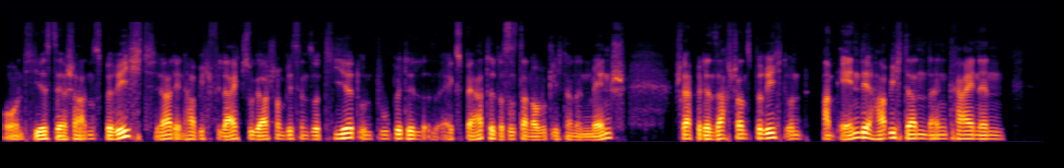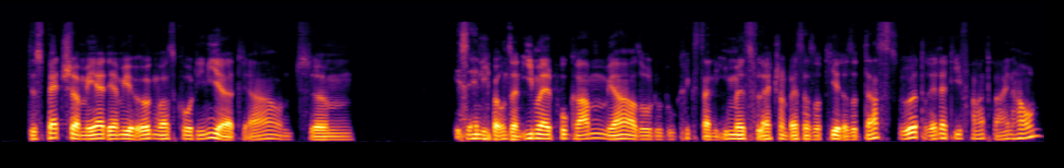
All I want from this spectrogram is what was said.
Und hier ist der Schadensbericht, ja, den habe ich vielleicht sogar schon ein bisschen sortiert. Und du bitte Experte, das ist dann auch wirklich dann ein Mensch, schreib mir den Sachstandsbericht. Und am Ende habe ich dann dann keinen Dispatcher mehr, der mir irgendwas koordiniert, ja, und ähm, ist ähnlich bei unseren E-Mail-Programmen, ja, also du, du kriegst deine E-Mails vielleicht schon besser sortiert. Also das wird relativ hart reinhauen.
